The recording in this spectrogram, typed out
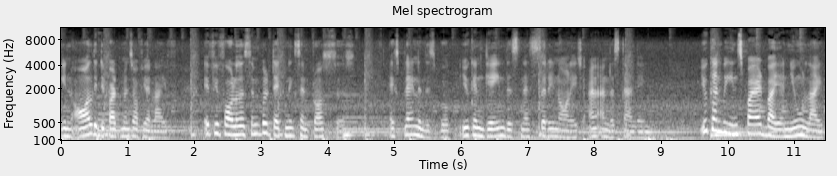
in all the departments of your life. If you follow the simple techniques and processes, explained in this book, you can gain this necessary knowledge and understanding. You can be inspired by a new light.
